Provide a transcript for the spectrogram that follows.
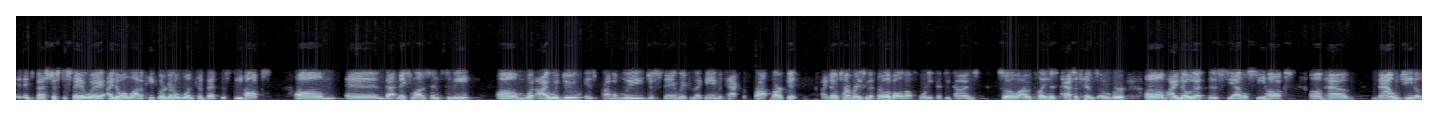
it, it's best just to stay away. I know a lot of people are going to want to bet the Seahawks, um, and that makes a lot of sense to me. Um, what I would do is probably just stay away from that game, attack the prop market. I know Tom Brady's going to throw the ball about 40, 50 times, so I would play his pass attempts over. Um, I know that the Seattle Seahawks um, have now Geno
